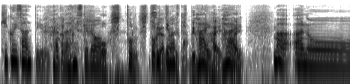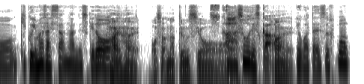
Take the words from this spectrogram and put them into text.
菊井さんっていう方なんですけど お、、知っとる、知っと知るやつやってますか？はい、はい。はい。まあ、あのー菊井正史さんなんですけど、はいはい。お世話になってるんですよ。ああ、そうですか。はいよかったです。もう、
